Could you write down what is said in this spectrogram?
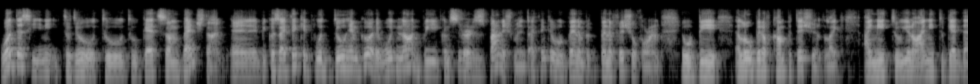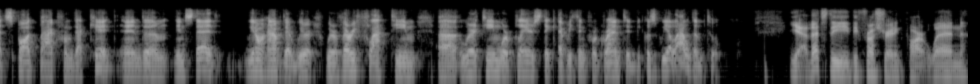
what does he need to do to to get some bench time? And because I think it would do him good. It would not be considered as punishment. I think it would be beneficial for him. It would be a little bit of competition. Like I need to, you know, I need to get that spot back from that kid. And um, instead, we don't have that. We're we're a very flat team. Uh, we're a team where players take everything for granted because we allow them to. Yeah, that's the the frustrating part when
